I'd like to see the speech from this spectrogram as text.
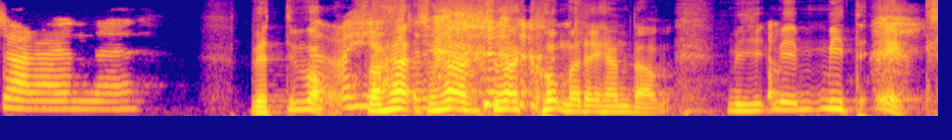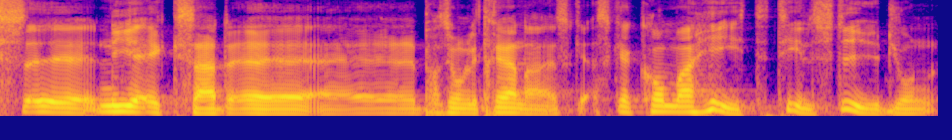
köra en, eh, Vet du vad? Vad Så här, så, här, så här kommer det hända. Mi- mi- Mitt ex, eh, nyexad eh, personlig tränare, ska, ska komma hit till studion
